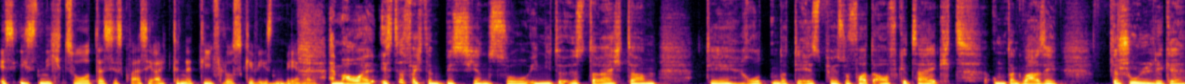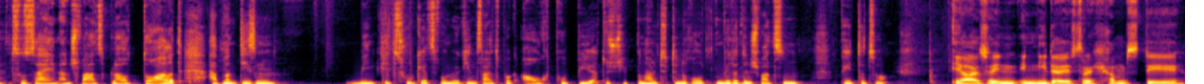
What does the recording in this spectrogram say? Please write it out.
Es ist nicht so, dass es quasi alternativlos gewesen wäre. Herr Mauer, ist das vielleicht ein bisschen so? In Niederösterreich, da haben die Roten, da die SPÖ sofort aufgezeigt, um dann quasi der Schuldige zu sein an Schwarz-Blau dort. Hat man diesen Winkelzug jetzt womöglich in Salzburg auch probiert? Da schiebt man halt den Roten wieder den schwarzen Peter zu? Ja, also in, in Niederösterreich haben es die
